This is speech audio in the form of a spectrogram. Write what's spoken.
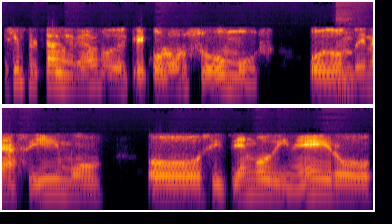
que siempre está hablando de qué color somos, o dónde nacimos, o si tengo dinero,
